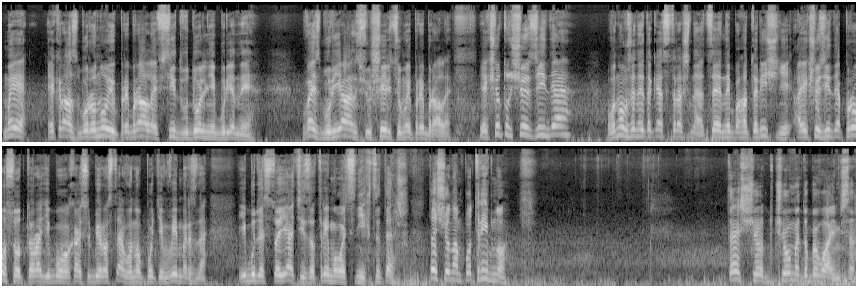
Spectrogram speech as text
ми якраз бороною прибрали всі двудольні бур'яни. Весь бур'ян, всю шильцю ми прибрали. Якщо тут щось зійде, воно вже не таке страшне. Це не багаторічні, а якщо зійде просто, то раді Бога, хай собі росте, воно потім вимерзне і буде стояти і затримувати сніг. Це теж те, що нам потрібно. Те, що, чого ми добиваємося.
